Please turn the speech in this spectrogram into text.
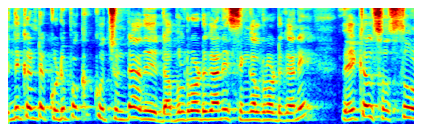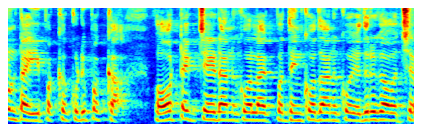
ఎందుకంటే కుడిపక్క కూర్చుంటే అది డబుల్ రోడ్ కానీ సింగిల్ రోడ్ కానీ వెహికల్స్ వస్తూ ఉంటాయి ఈ పక్క కుడిపక్క ఓవర్టేక్ చేయడానికో లేకపోతే ఇంకో దానికో ఎదురుగా వచ్చే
